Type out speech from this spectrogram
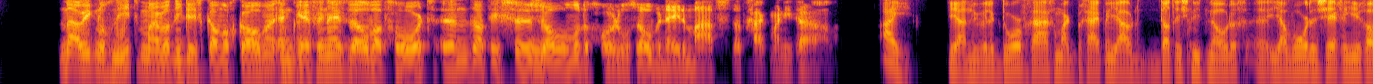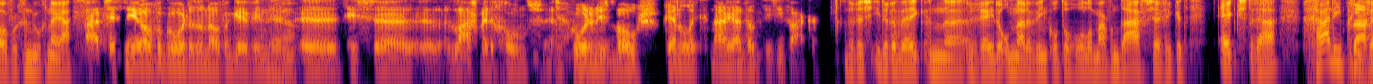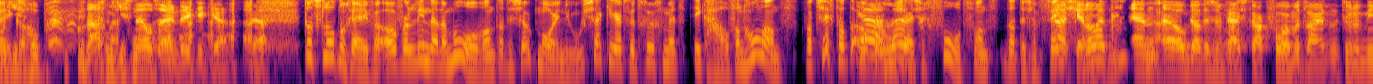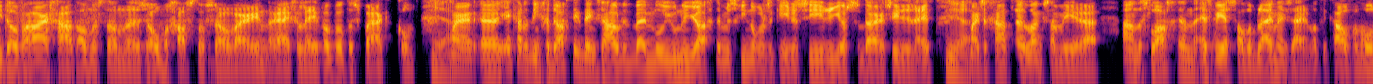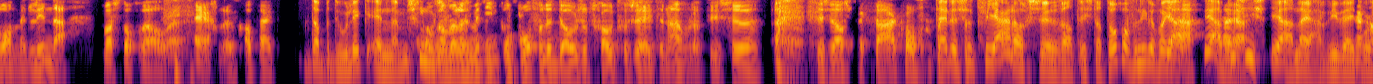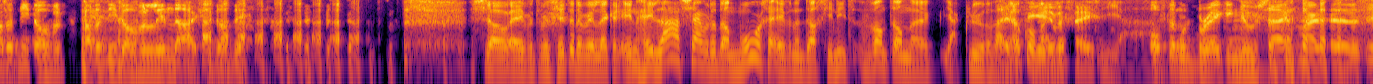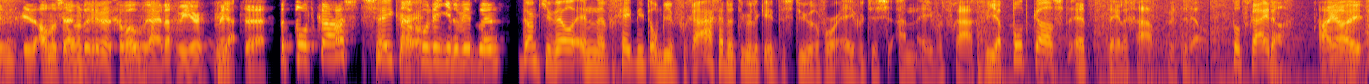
Nou, ik nog niet, maar wat niet is, kan nog komen. En. Gavin heeft wel wat gehoord. En dat is uh, zo onder de gordel, zo beneden maats. Dat ga ik maar niet herhalen. Ai. Ja, nu wil ik doorvragen, maar ik begrijp aan jou, dat is niet nodig. Uh, jouw woorden zeggen hierover genoeg. Nou ja. Ah, het zegt meer over Gordon dan over Gavin. Ja. En, uh, het is uh, laag bij de grond. Gordon is boos, kennelijk. Nou ja, dat is hij vaker. Er is iedere week een, uh, reden om naar de winkel te hollen. Maar vandaag zeg ik het extra. Ga die privé vandaag je, kopen. Vandaag moet je snel zijn, denk ik, ja. ja. Tot slot nog even over Linda de Mol. Want dat is ook mooi nieuws. Zij keert weer terug met Ik hou van Holland. Wat zegt dat over ja, hoe zij zich voelt? Want dat is een feestje. Ja, kennelijk. En uh, ook dat is een vrij strak format waar het natuurlijk niet over haar gaat. Anders dan uh, zomergast of zo. Waarin haar eigen leven ook wel te sprake komt. Maar ik had het niet gedacht. Ik denk ze houdt het bij miljoenenjacht. En misschien nog eens een keer een serie als ze daar zin in heeft. Maar ze gaat langzaam weer aan de slag. En SBS zal er blij mee zijn, want ik hou van Holland met Linda. Was toch wel erg leuk altijd. Dat bedoel ik. En uh, misschien Ook nog wel eens met die ontploffende doos op schoot gezeten. Nou, dat is, uh, het is wel spektakel. Tijdens het verjaardagsrad is dat toch? Of in ieder geval, ja, ja, ja nou precies. Ja. ja. nou ja, wie weet. Ja, ik had het, niet over, had het niet over Linda als je dat deed. Zo, Evert, we zitten er weer lekker in. Helaas zijn we er dan morgen even een dagje niet. Want dan uh, ja, kleuren wij nee, ook vieren we feest. Of er moet breaking news zijn. maar in, in, anders zijn we er gewoon vrijdag weer met de podcast. Zeker. Nou, goed dat je er weer bent. Dank Dankjewel en uh, vergeet niet om je vragen natuurlijk in te sturen voor eventjes aan Evert Vragen via podcast.telegraaf.nl. Tot vrijdag. Hoi hoi.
